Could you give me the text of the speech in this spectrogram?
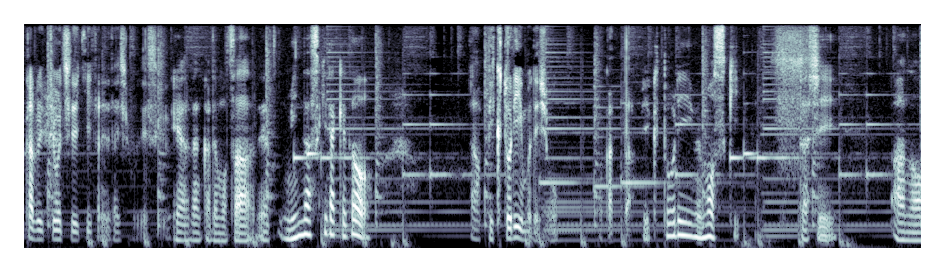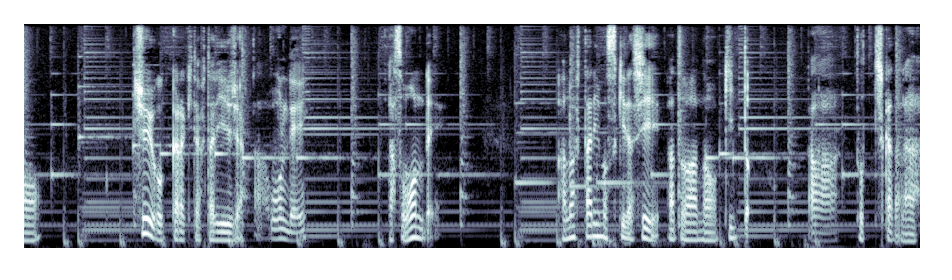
軽い気持ちで聞いたので大丈夫です。いや、なんかでもさ、みんな好きだけど、あ、ビクトリームでしょ？わかった。ビクトリームも好き。だし、あの、中国から来た二人いるじゃん。あ、ウォンレイ？あ、そう、ウォンレイ。あの二人も好きだし、あとはあの、キッド。あどっちかだな。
